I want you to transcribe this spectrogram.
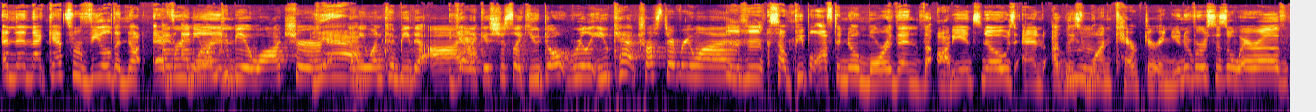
and then that gets revealed and not and everyone anyone can be a watcher. Yeah. Anyone can be the eye. Yeah. Like it's just like you don't really you can't trust everyone. some people often know more than the audience knows and at least Mm-hmm. one character in universe is aware of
